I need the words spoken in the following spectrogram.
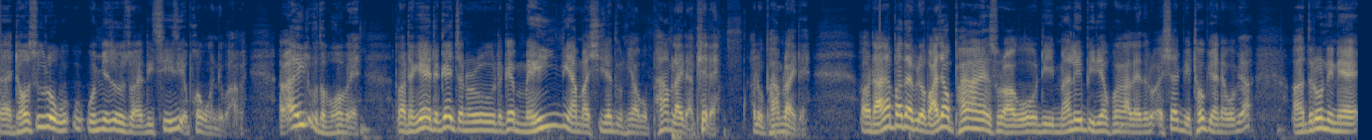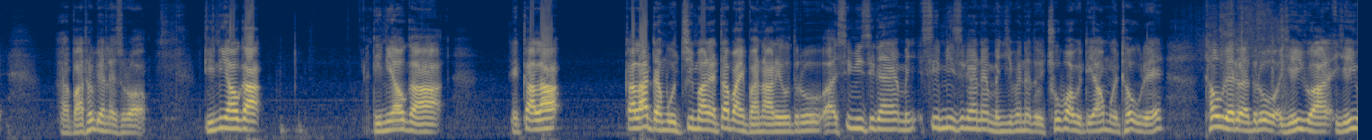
အဲဒေါ်စုတို့ဝင်းမြင့်တို့ဆိုတာဒီ CEC အဖွဲ့ဝင်တွေပါပဲအဲဒီလိုသဘောပဲသူကတကယ်တကယ်ကျွန်တော်တို့တကယ် main နေရာမှာရှိတဲ့သူနှစ်ယောက်ကိုဖမ်းပလိုက်တာဖြစ်တယ်အဲ့လိုဖမ်းပလိုက်တယ်ဟောဒါနဲ့ပတ်သက်ပြီးတော့ဘာကြောင့်ဖမ်းရလဲဆိုတာကိုဒီ Manly PDF ဖွဲ့ကလည်းသူတို့အချက်ပြထုတ်ပြန်တယ်ပေါ့ဗျာအဲသူတို့အနေနဲ့ဘာထုတ်ပြန်လဲဆိုတော့ဒီနှစ်ယောက်ကဒီနှစ်ယောက်ကကာလာကာလာတံမိုးကြီးမားတဲ့တပ်ပိုင်ဘန္နာတွေကိုသူတို့စီမီစီကန်စီမီစီကန်နဲ့မညီဘဲနဲ့သူချိုးပေါက်ပြီးတရားမဝင်ထုတ်တယ် ထုတ်တဲ့အတွက်သူတို့အရေးယူအရေးယူ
